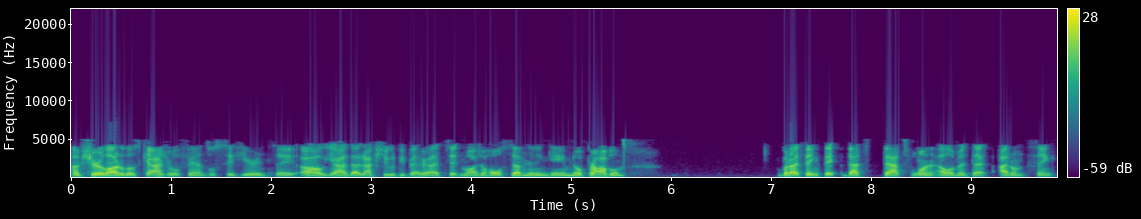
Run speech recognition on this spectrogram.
I'm sure a lot of those casual fans will sit here and say, "Oh, yeah, that actually would be better. I'd sit and watch a whole seven inning game, no problem." But I think that that's that's one element that I don't think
